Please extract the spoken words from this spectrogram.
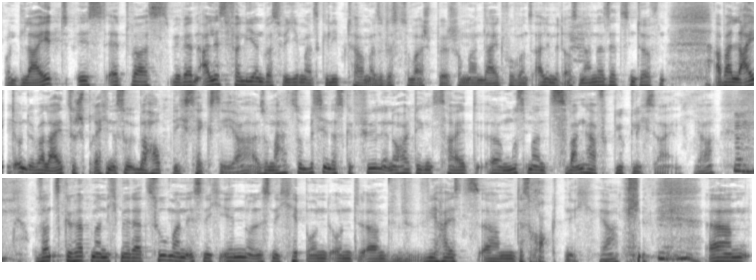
Und Leid ist etwas, wir werden alles verlieren, was wir jemals geliebt haben. Also das ist zum Beispiel schon mal ein Leid, wo wir uns alle mit auseinandersetzen dürfen. Aber Leid und über Leid zu sprechen, ist so überhaupt nicht sexy, ja. Also man hat so ein bisschen das Gefühl, in der heutigen Zeit äh, muss man zwanghaft glücklich sein, ja. Mhm. Sonst gehört man nicht mehr dazu, man ist nicht in und ist nicht hip und, und ähm, wie heißt's, ähm, das rockt nicht, ja. Mhm. ähm,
